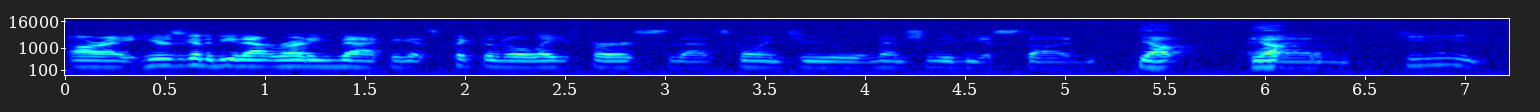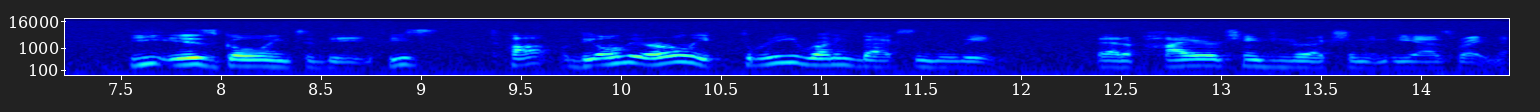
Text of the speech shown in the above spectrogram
all right, here's going to be that running back that gets picked in the late first. That's going to eventually be a stud. Yep. Yep. And he he is going to be. He's top. The only there are only three running backs in the league that have higher changing direction than he has right now.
